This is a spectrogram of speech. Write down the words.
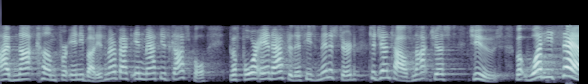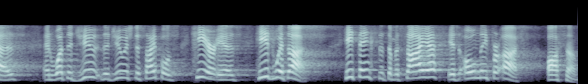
I've not come for anybody. As a matter of fact, in Matthew's gospel, before and after this, he's ministered to Gentiles, not just Jews. But what he says and what the, Jew, the Jewish disciples hear is, He's with us. He thinks that the Messiah is only for us. Awesome.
